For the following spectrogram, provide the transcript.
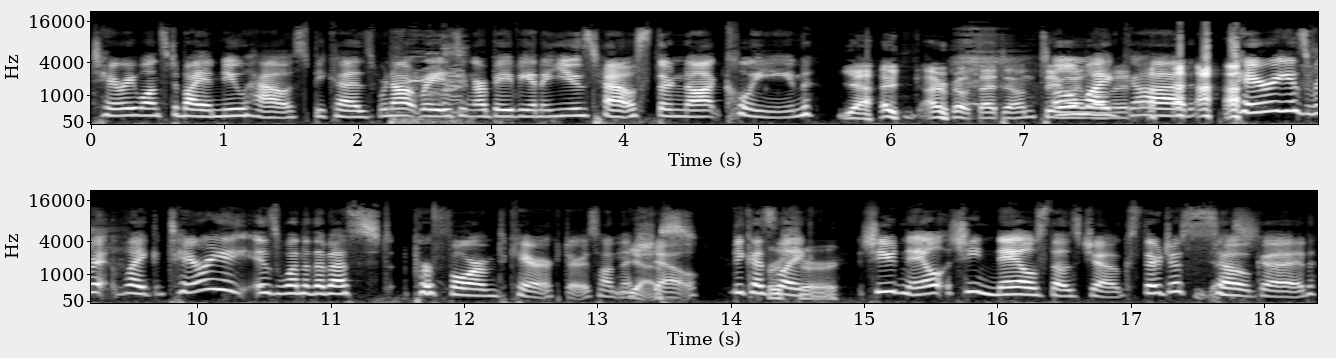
Terri wants to buy a new house because we're not raising our baby in a used house. They're not clean. Yeah, I, I wrote that down too. oh I my love it. god. Terri is ri- like Terri is one of the best performed characters on this Yes, show because like sure. she nail she nails those jokes. They're just so good.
